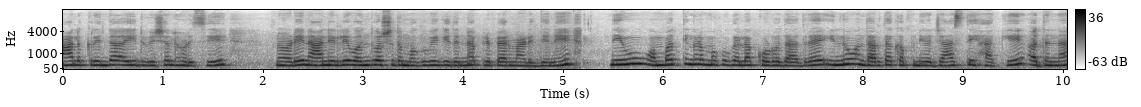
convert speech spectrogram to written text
ನಾಲ್ಕರಿಂದ ಐದು ವಿಷಲ್ ಹೊಡಿಸಿ ನೋಡಿ, ನಾನಿಲ್ಲಿ ಒಂದು ವರ್ಷದ ಮಗುವಿಗೆ ಇದನ್ನು ಪ್ರಿಪೇರ್ ಮಾಡಿದ್ದೀನಿ. ನೀವು ಒಂಬತ್ತು ತಿಂಗಳ ಮಗುಗೆಲ್ಲ ಕೊಡೋದಾದರೆ ಇನ್ನೂ ಒಂದು ಅರ್ಧ ಕಪ್ ನೀರು ಜಾಸ್ತಿ ಹಾಕಿ ಅದನ್ನು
